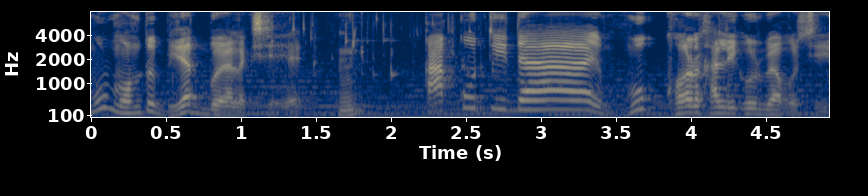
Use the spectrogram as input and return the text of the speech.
মোৰ মনটো বিৰাট বেয়া লাগিছে? কাকতি দাই মোক ঘৰ খালী কৰিব কৈছে।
